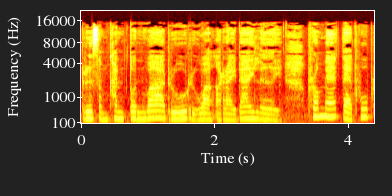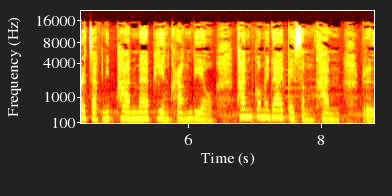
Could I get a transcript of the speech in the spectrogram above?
หรือสำคัญตนว่ารู้หรือวางอะไรได้เลย เพราะแม้แต่ผู้ประจักษ์นิพพานแม้เพียงครั้งเดียว ท่านก็ไม่ได้ไปสำคัญ หรือ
